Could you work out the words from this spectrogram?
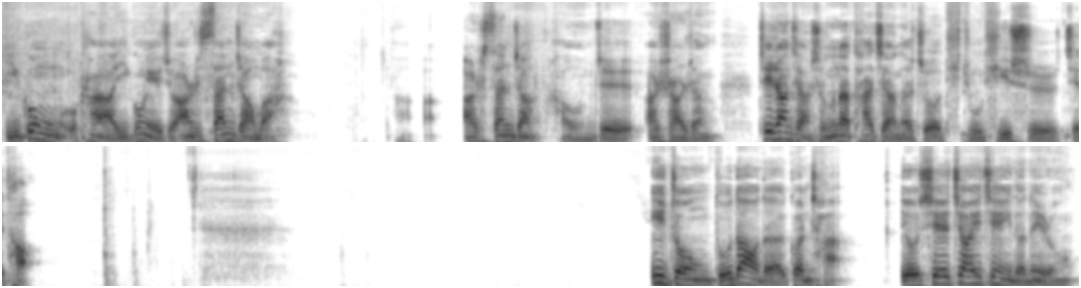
一共我看啊，一共也就二十三章吧，啊，二十三章。好，我们这二十二章，这章讲什么呢？它讲的主题主题是解套，一种独到的观察。有些交易建议的内容，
